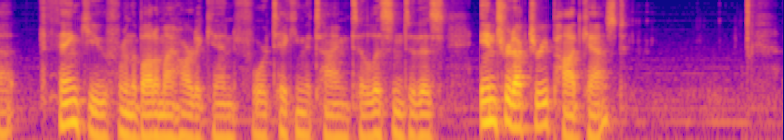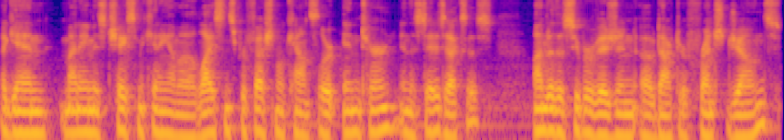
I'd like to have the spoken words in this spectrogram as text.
uh, thank you from the bottom of my heart again for taking the time to listen to this introductory podcast. Again, my name is Chase McKinney. I'm a licensed professional counselor intern in the state of Texas under the supervision of Dr. French Jones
